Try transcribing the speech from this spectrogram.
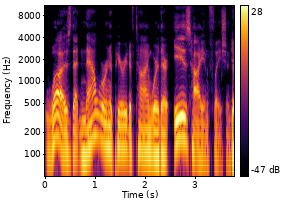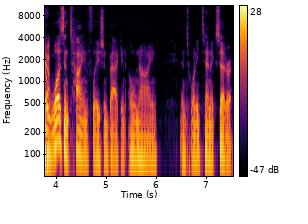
was that now we're in a period of time where there is high inflation. There wasn't high inflation back in 09 and 2010, et cetera.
